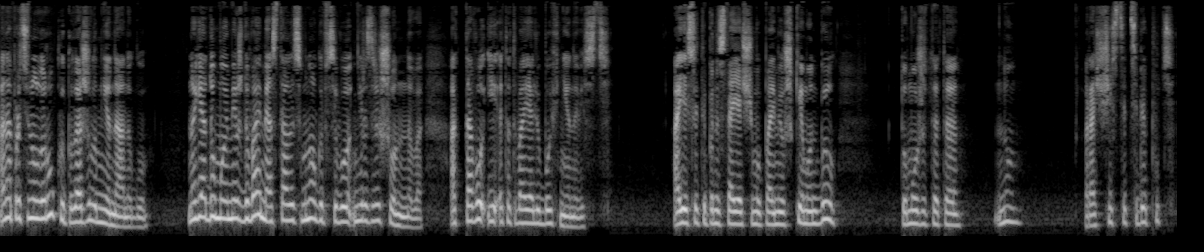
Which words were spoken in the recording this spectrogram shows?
Она протянула руку и положила мне на ногу. Но я думаю, между вами осталось много всего неразрешенного. Оттого и это твоя любовь-ненависть. А если ты по-настоящему поймешь, кем он был, то, может, это, ну, расчистит тебе путь.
